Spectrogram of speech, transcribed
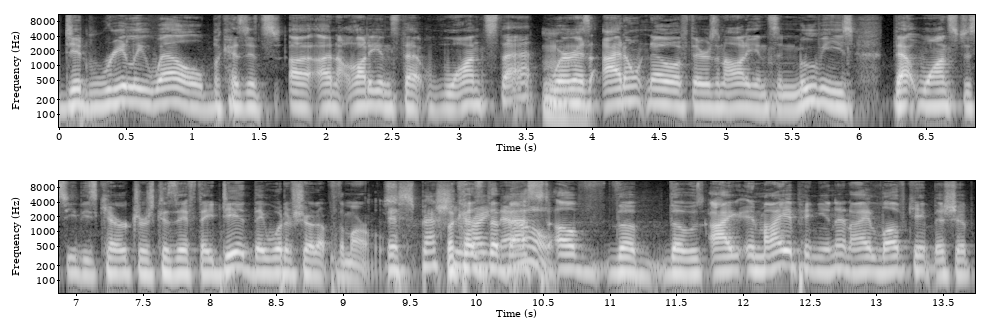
did really well because it's uh, an audience that wants that. Mm-hmm. Whereas I don't know if there's an audience in movies that wants to see these characters because if they did, they would have showed up for the Marvels. Especially because right the now. best of the those I in my opinion, and I love Kate Bishop,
